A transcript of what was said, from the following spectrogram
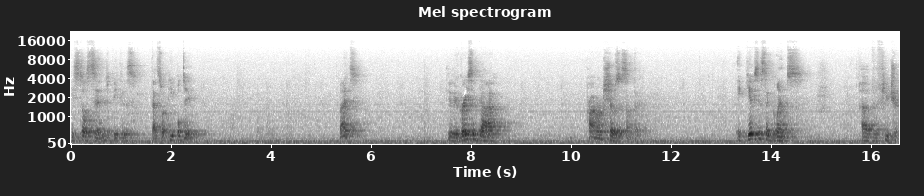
He still sinned because that's what people do. But through the grace of God, Proverbs shows us something. It gives us a glimpse of the future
